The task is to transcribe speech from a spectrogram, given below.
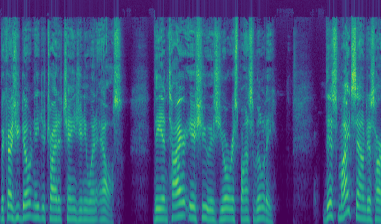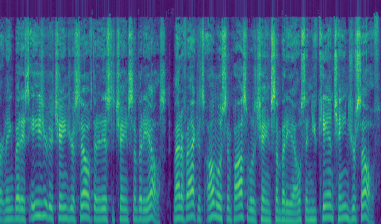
because you don't need to try to change anyone else. The entire issue is your responsibility. This might sound disheartening, but it's easier to change yourself than it is to change somebody else. Matter of fact, it's almost impossible to change somebody else, and you can change yourself.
